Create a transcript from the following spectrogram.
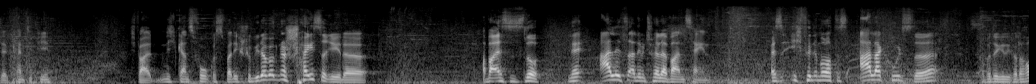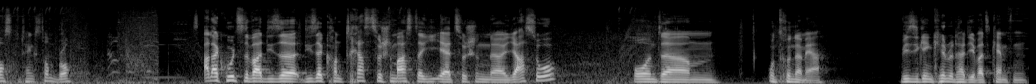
Die hat kein TP. Ich war halt nicht ganz fokussiert, weil ich schon wieder über irgendeine Scheiße rede. Aber es ist so, ne, alles an dem Trailer war insane. Also ich finde immer noch das Allercoolste. Oh, bitte geh gerade raus, du tankst Tom, Bro. Das Allercoolste war diese, dieser Kontrast zwischen Master, äh, zwischen äh, Yasuo und, ähm, und Tründermeer. Wie sie gegen Kindred halt jeweils kämpfen.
